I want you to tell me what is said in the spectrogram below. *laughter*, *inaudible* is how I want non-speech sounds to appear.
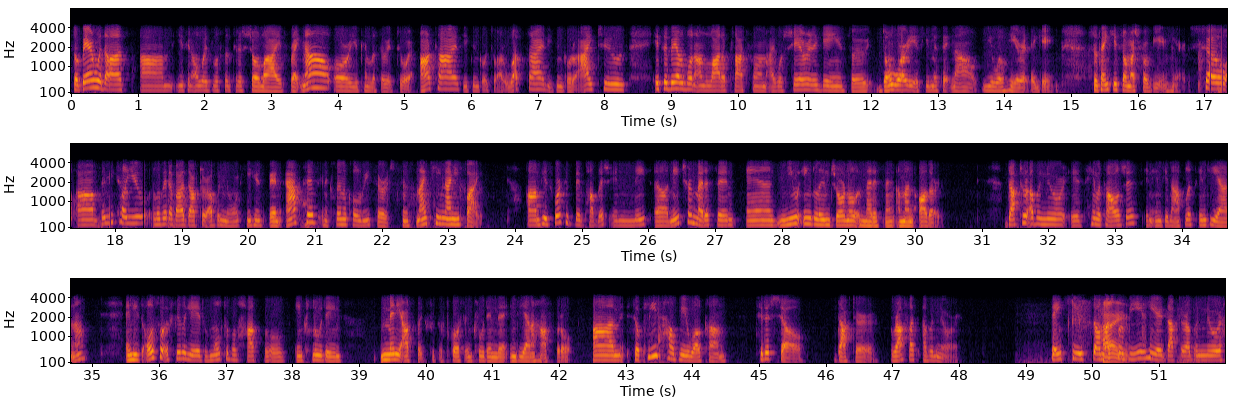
So bear with us. Um, you can always listen to the show live right now, or you can listen to it archive. You can go to our website. You can go to iTunes. It's available on a lot of platforms. I will share it again, so don't worry if you miss it now. You will hear it again. So thank you so much for being here. So um, let me tell you a little bit about Dr. Abonour. He has been active in clinical research since 1995. Um, his work has been published in Nat- uh, Nature Medicine and New England Journal of Medicine, among others. Dr. Abonour is hematologist in Indianapolis, Indiana, and he's also affiliated with multiple hospitals, including many aspects, of course, including the Indiana Hospital. Um, so please help me welcome to the show Dr. Rafat Abonour. Thank you so much Hi. for being here, Dr. Abonour.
